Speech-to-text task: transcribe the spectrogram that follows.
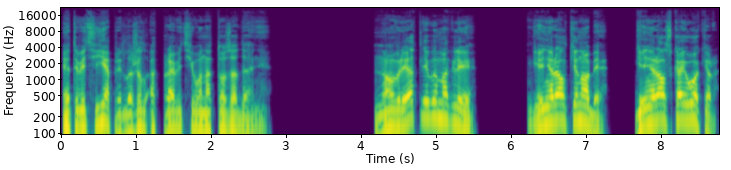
Это ведь я предложил отправить его на то задание. Но вряд ли вы могли. Генерал Кеноби, генерал Скайуокер,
